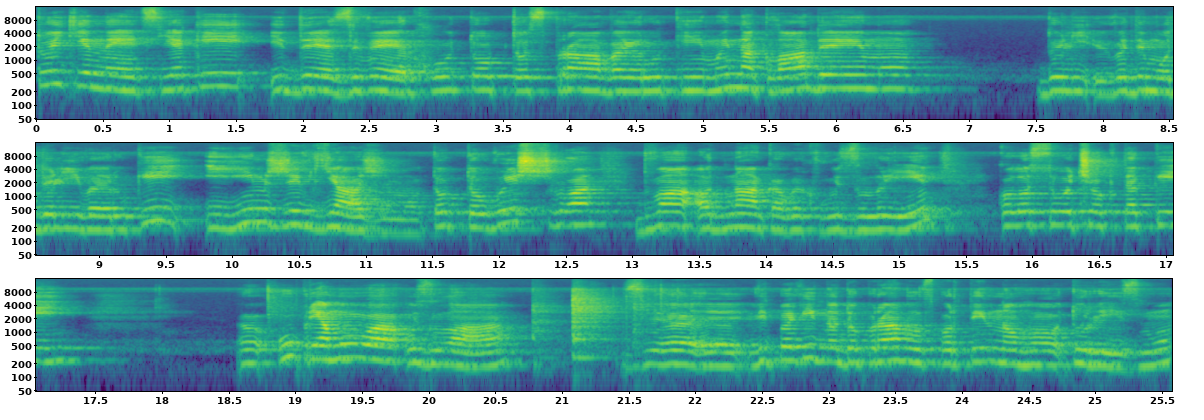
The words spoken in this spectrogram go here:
Той кінець, який іде зверху, тобто з правої руки, ми накладаємо, ведемо до лівої руки і їм же в'яжемо. Тобто вийшло два однакових вузли, колосочок такий. Е, У прямого узла, відповідно до правил спортивного туризму,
